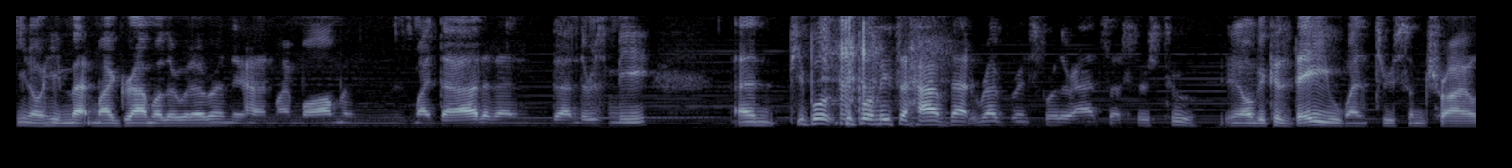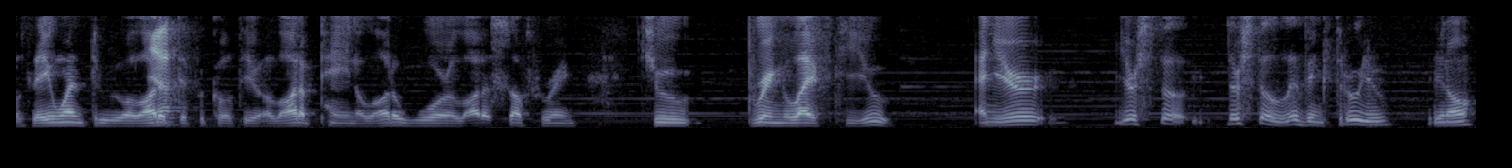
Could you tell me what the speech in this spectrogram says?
you know he met my grandmother, whatever, and they had my mom, and there's my dad, and then then there's me, and people people need to have that reverence for their ancestors too you know because they went through some trials they went through a lot Yeah. of difficulty a lot of pain a lot of war a lot of suffering to bring life to you and you're you're still they're still living through you you know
